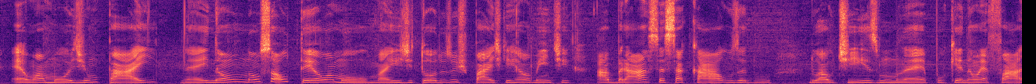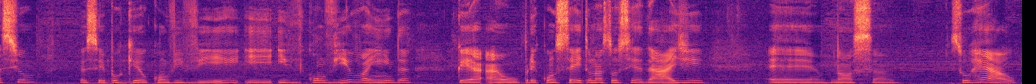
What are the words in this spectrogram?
É um amor de um pai né? E não, não só o teu amor, mas de todos os pais que realmente abraçam essa causa do, do autismo, né? Porque não é fácil. Eu sei porque eu convivi e, e convivo ainda, porque a, a, o preconceito na sociedade é, nossa, surreal.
